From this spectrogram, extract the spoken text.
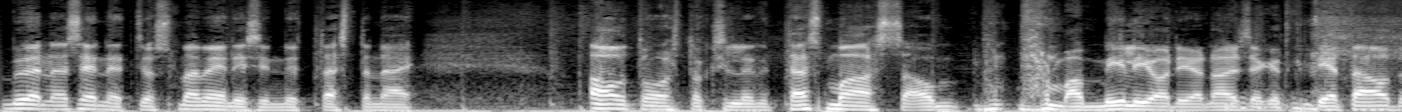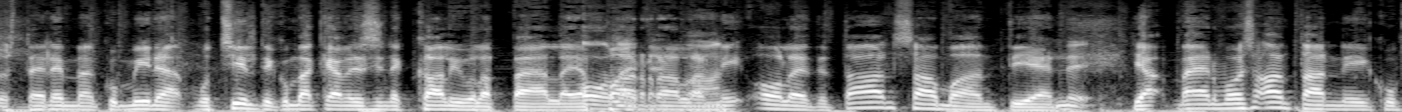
myönnän sen, että jos mä menisin nyt tästä näin auto-ostoksille, niin tässä maassa on varmaan miljoonia naisia, jotka tietää autosta enemmän kuin minä, mutta silti kun mä kävelin sinne kaljulla päällä ja Oletetaan. parralla, niin oletetaan saman tien. Niin. Ja mä en voisi antaa niinku...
